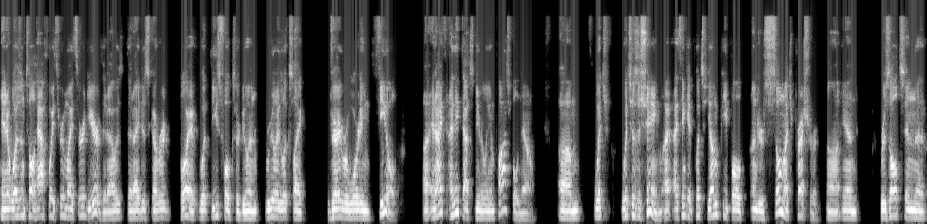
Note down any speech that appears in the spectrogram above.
And it wasn't until halfway through my third year that I was that I discovered, boy, what these folks are doing really looks like very rewarding field. Uh, and I, th- I think that's nearly impossible now, um, which which is a shame. I, I, think it puts young people under so much pressure uh, and results in the,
